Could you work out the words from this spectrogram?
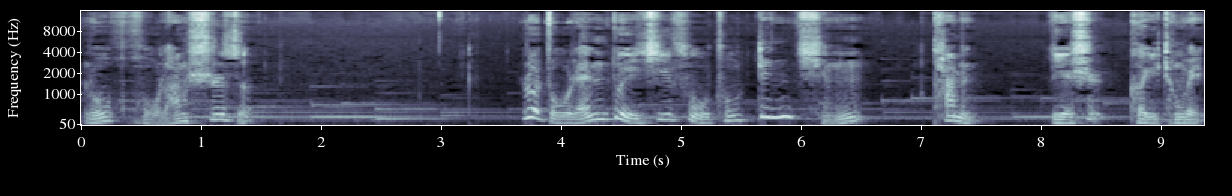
如虎狼狮子，若主人对其付出真情，他们也是可以成为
